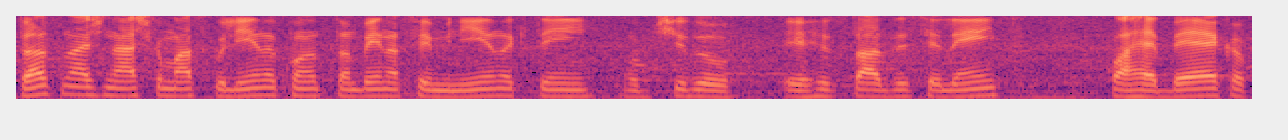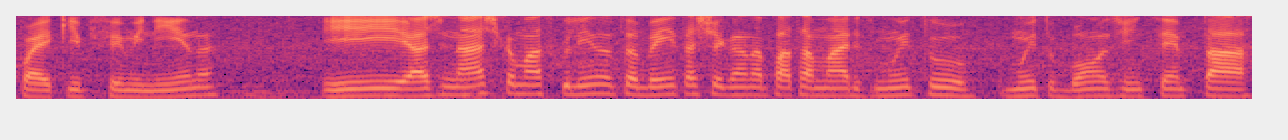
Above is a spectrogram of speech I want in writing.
tanto na ginástica masculina quanto também na feminina, que tem obtido eh, resultados excelentes com a Rebeca, com a equipe feminina. E a ginástica masculina também está chegando a patamares muito, muito bons, a gente sempre está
